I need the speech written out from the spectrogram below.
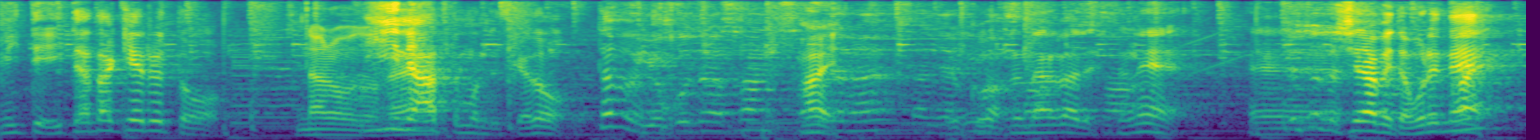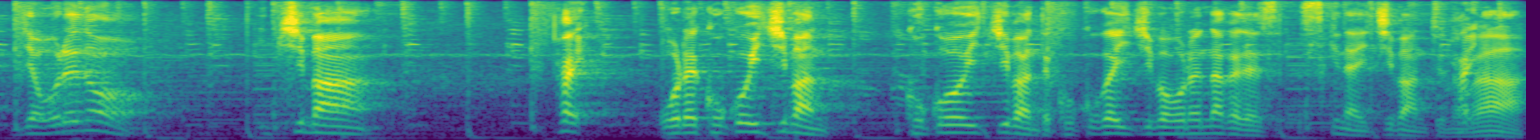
見ていただけるとなるほど、ね、いいなと思うんですけど、多分横綱さんじゃない、さんじゃない横綱がですね、えー。ちょっと調べて俺ね、はい。じゃあ俺の一番。はい。俺ここ一番ここ一番ってここが一番俺の中で好きな一番っていうのが、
